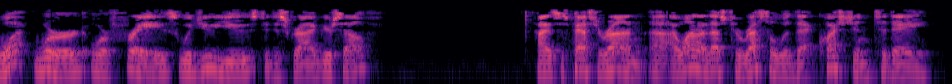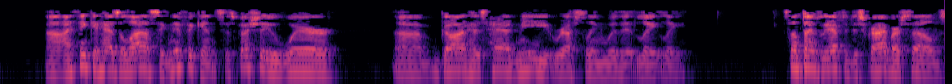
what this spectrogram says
What word or phrase would you use to describe yourself? Hi, this is Pastor Ron. Uh, I wanted us to wrestle with that question today. Uh, I think it has a lot of significance, especially where uh, God has had me wrestling with it lately. Sometimes we have to describe ourselves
